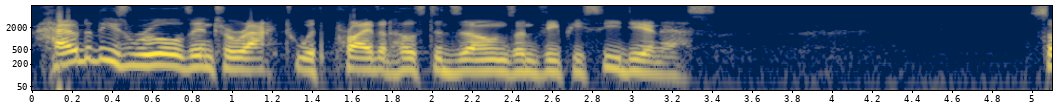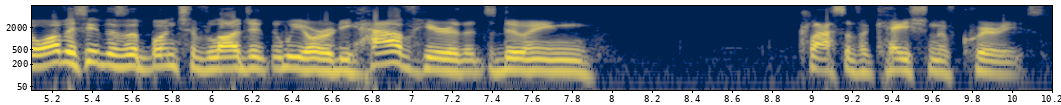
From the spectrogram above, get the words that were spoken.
How do these rules interact with private hosted zones and VPC DNS? So obviously there's a bunch of logic that we already have here that's doing classification of queries.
